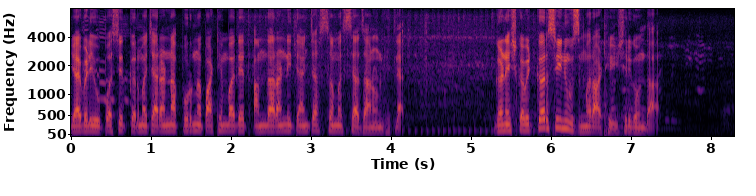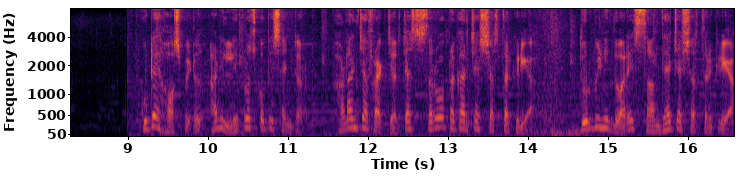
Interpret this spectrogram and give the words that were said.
यावेळी उपस्थित कर्मचाऱ्यांना पूर्ण पाठिंबा देत आमदारांनी त्यांच्या समस्या जाणून घेतल्यात Ganesh Kavitkar C news Marathi Shrigonda. Kute hospital आणि लेप्रोस्कोपी सेंटर? हाडांच्या फ्रॅक्चरच्या सर्व प्रकारच्या शस्त्रक्रिया. दुर्बिणीद्वारे सांध्याच्या शस्त्रक्रिया.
